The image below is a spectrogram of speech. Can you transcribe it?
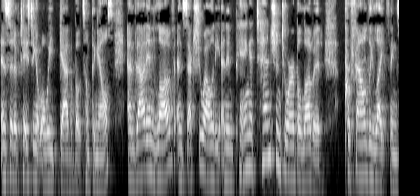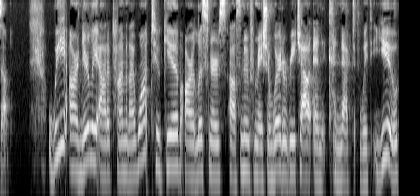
instead of tasting it while we gab about something else. And that in love and sexuality and in paying attention to our beloved profoundly light things up. We are nearly out of time, and I want to give our listeners uh, some information where to reach out and connect with you.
